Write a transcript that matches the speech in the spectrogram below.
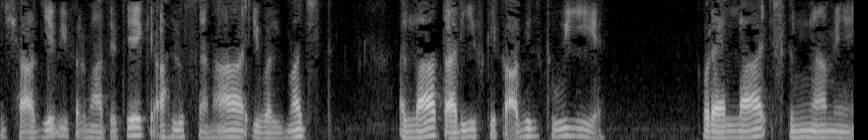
ارشاد یہ بھی فرماتے تھے کہ اہل الصناء والمجد اللہ تعریف کے قابل تو ہی ہے۔ اور اے اللہ، اس دنیا میں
